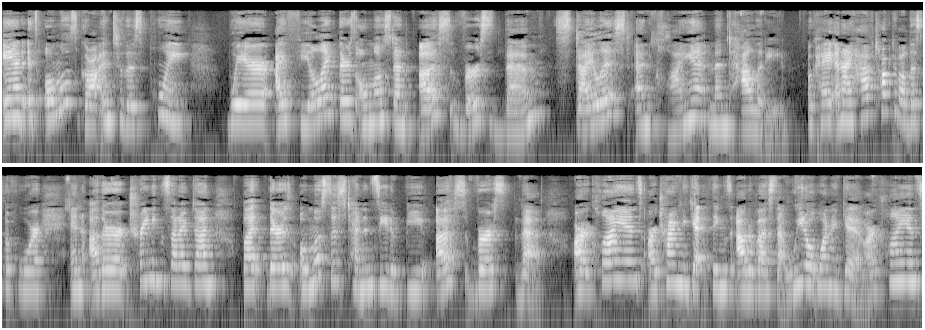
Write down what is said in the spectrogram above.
And it's almost gotten to this point where I feel like there's almost an us versus them stylist and client mentality. Okay, and I have talked about this before in other trainings that I've done, but there's almost this tendency to be us versus them. Our clients are trying to get things out of us that we don't want to give. Our clients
